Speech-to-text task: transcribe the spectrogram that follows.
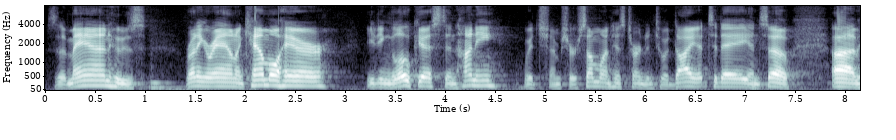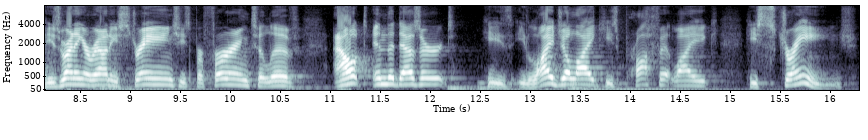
He's a man who's running around on camel hair, eating locust and honey, which I'm sure someone has turned into a diet today. And so um, he's running around, he's strange, he's preferring to live out in the desert. He's Elijah like, he's prophet like, he's strange.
